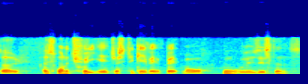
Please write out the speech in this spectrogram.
so I just want to treat it just to give it a bit more water resistance.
